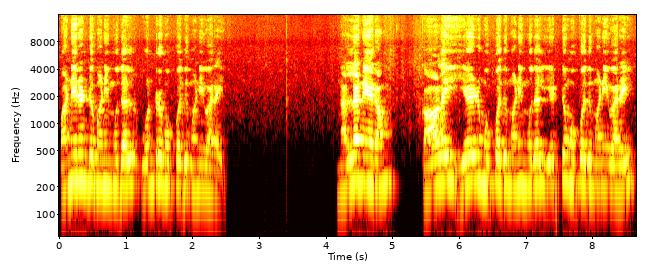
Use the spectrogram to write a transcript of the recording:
பன்னிரண்டு மணி முதல் ஒன்று முப்பது மணி வரை. நல்ல நேரம் காலை ஏழு முப்பது மணி முதல் எட்டு முப்பது மணி வரை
